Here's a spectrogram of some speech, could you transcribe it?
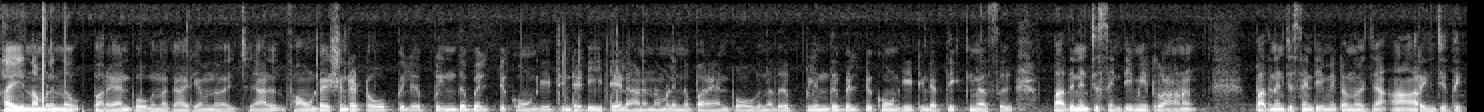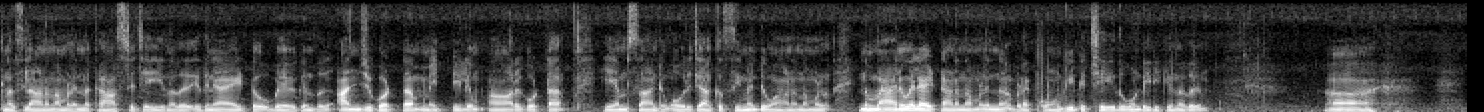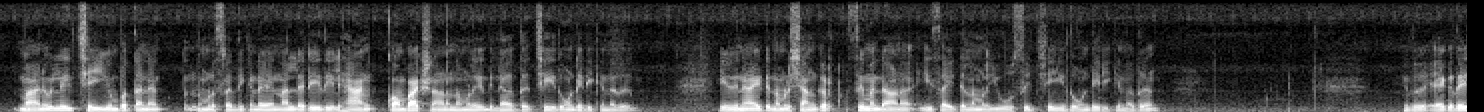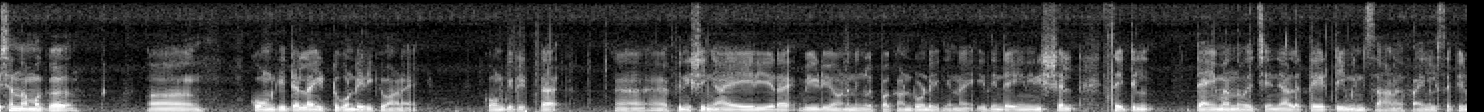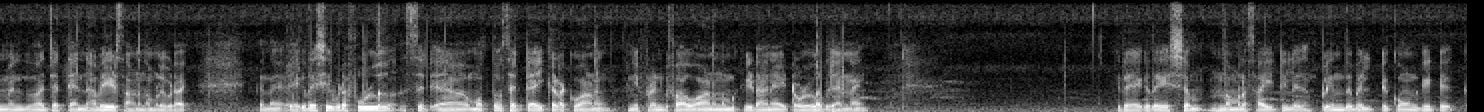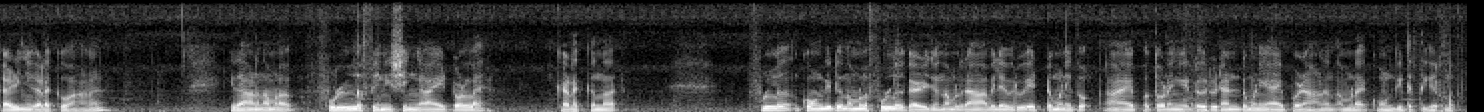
Hi നമ്മൾ ഇന്ന് പറയാൻ പോകുന്ന കാര്യം എന്ന് വെച്ചാൽ ഫൗണ്ടേഷന്റെ ടോപ്പിൽ പ്ലിന്ത് ബെൽറ്റ് കോൺക്രീറ്റിന്റെ ഡീറ്റെയിൽ ആണ് നമ്മൾ ഇന്ന് പറയാൻ പോകുന്നത്. പ്ലിന്ത് ബെൽറ്റ് കോൺക്രീറ്റിന്റെ തിക്നെസ് പതിനഞ്ച് സെന്റിമീറ്റർ ആണ്. പതിനഞ്ച് സെന്റിമീറ്റർ എന്ന് വെച്ചാൽ ആറ് ഇഞ്ച് തിക്നെസ്സിലാണ് നമ്മൾ ഇന്ന് കാസ്റ്റ് ചെയ്യുന്നത്. ഇതിനായിട്ട് ഉപയോഗിക്കുന്നത് അഞ്ച് കൊട്ട മെറ്റിലും ആറ് കൊട്ട എം സാൻഡും ഒരു ചാക്ക് സിമന്റുമാണ് നമ്മൾ ഇന്ന് മാനുവലായിട്ടാണ് നമ്മൾ ഇന്ന് ഇവിടെ കോൺക്രീറ്റ് ചെയ്തുകൊണ്ടിരിക്കുന്നത്. മാനുവലി ചെയ്യുമ്പോൾ തന്നെ നമ്മൾ ശ്രദ്ധിക്കേണ്ട നല്ല രീതിയിൽ ഹാൻഡ് കോമ്പാക്ഷനാണ് നമ്മൾ ഇതിന്റെ അകത്ത് ചെയ്തുകൊണ്ടിരിക്കുന്നത്. ഇതിനായിട്ട് നമ്മൾ ശങ്കർ സിമന്റ് ആണ് ഈ സൈറ്റിൽ നമ്മൾ യൂസ് ചെയ്തുകൊണ്ടിരിക്കുന്നത്. ഇത് ഏകദേശം നമുക്ക് കോൺക്രീറ്റ് എല്ലാം ഇട്ടുകൊണ്ടിരിക്കുവാണ്. കോൺക്രീറ്റ് ഇട്ട ഫിനിഷിംഗ് ആയ ഏരിയയുടെ വീഡിയോ ആണ് നിങ്ങളിപ്പോൾ കണ്ടുകൊണ്ടിരിക്കുന്നത്. ഇതിന്റെ ഇനീഷ്യൽ സെറ്റിൽ ടൈം എന്ന് വെച്ച് കഴിഞ്ഞാൽ തേർട്ടി മിനിറ്റ്സ് ആണ്. ഫൈനൽ സെറ്റിൽമെന്റ് എന്ന് വെച്ചാൽ ടെൻ അവേഴ്സ് ആണ് നമ്മളിവിടെ പിന്നെ ഏകദേശം ഇവിടെ ഫുള്ള് സെറ്റ് മൊത്തം സെറ്റായി കിടക്കുവാണ്. ഇനി ഫ്രണ്ട് ഭാഗമാണ് നമുക്ക് ഇടാനായിട്ടുള്ളത് തന്നെ. ഇത് ഏകദേശം നമ്മുടെ സൈറ്റിൽ പ്ലിന്ത് ബെൽറ്റ് കോൺക്രീറ്റ് കഴിഞ്ഞ് കിടക്കുവാണ്. ഇതാണ് നമ്മൾ ഫുള്ള് ഫിനിഷിംഗ് ആയിട്ടുള്ള കിടക്കുന്ന ഫുള്ള് കോൺക്രീറ്റ് നമ്മൾ ഫുള്ള് കഴിഞ്ഞു. നമ്മൾ രാവിലെ ഒരു എട്ട് മണി ആയപ്പോൾ തുടങ്ങിയിട്ട് ഒരു രണ്ട് മണി ആയപ്പോഴാണ് നമ്മുടെ കോൺക്രീറ്റ് തീർന്നത്.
